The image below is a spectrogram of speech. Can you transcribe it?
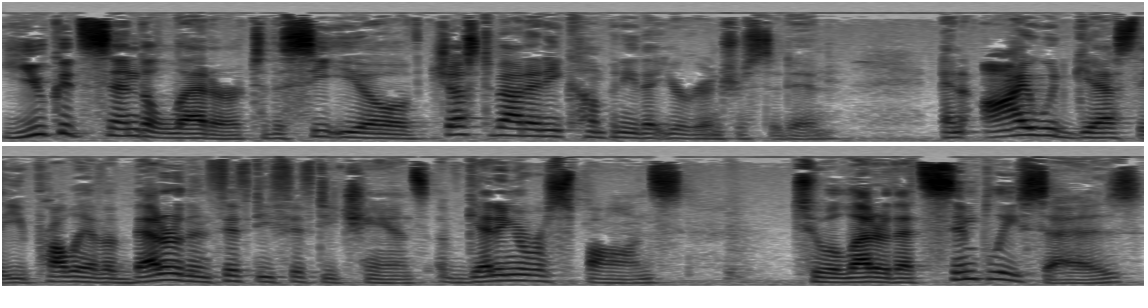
You could send a letter to the CEO of just about any company that you're interested in and I would guess that you probably have a better than 50 50 chance of getting a response to a letter that simply says,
